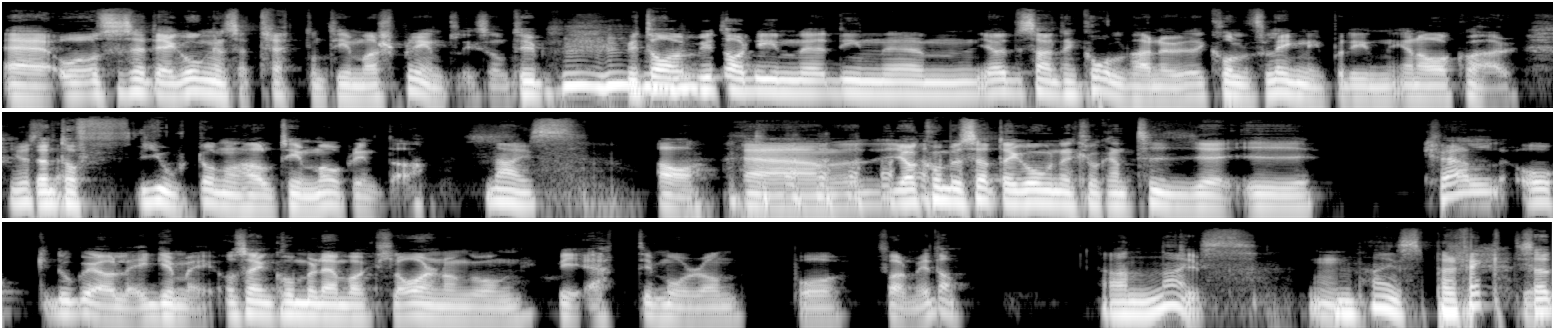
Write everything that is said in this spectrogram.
Eh, och, och så sätter jag igång en så här 13 timmars sprint. Liksom. Typ, vi tar, vi tar din, din um, jag har designat en kolv här nu, kolvförlängning på din ena AK här. Just Den det. tar 14 och en halv timme att printa. Nice. Ja, ehm, jag kommer sätta igång den klockan 10 i kväll och då går jag och lägger mig. Och sen kommer den vara klar någon gång vid ett imorgon på förmiddagen. Ja, nice. Mm. Nice. Perfekt. Så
